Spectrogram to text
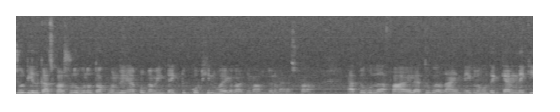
জটিল কাজ করা শুরু হলো, তখন লিনিয়ার প্রোগ্রামিংটা একটু কঠিন হয়ে গেল আর কি মানুষের জন্য ম্যানেজ করা। এতগুলা ফাইল এতগুলা লাইন এগুলোর মধ্যে কেমনে কি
